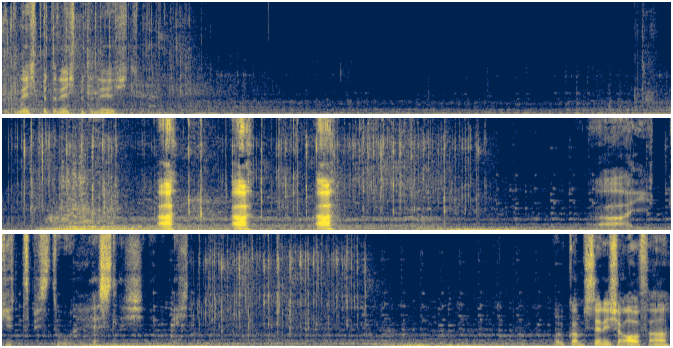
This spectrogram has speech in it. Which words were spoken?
Bitte nicht, bitte nicht, bitte nicht. Ah. Ah. Ah. Jetzt bist du hässlich. Echt. Du kommst ja nicht rauf, ha?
